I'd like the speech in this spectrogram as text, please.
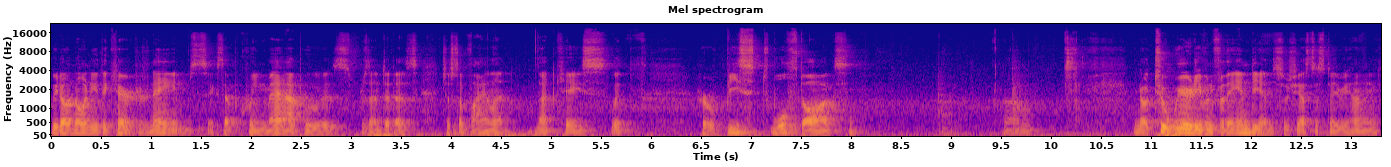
We don't know any of the characters' names except Queen Mab, who is presented as just a violent nutcase with her beast wolf dogs. Um, you know, too weird even for the Indians, so she has to stay behind.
